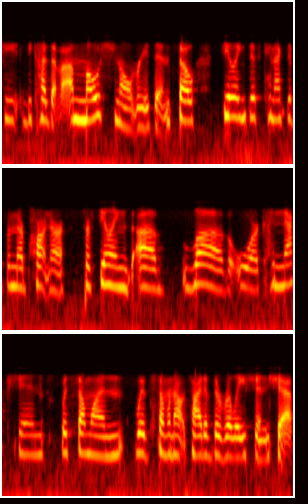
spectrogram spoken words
cheat because of emotional reasons. So feeling disconnected from their partner for feelings of love or connection with someone with someone outside of the relationship.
